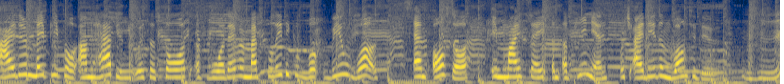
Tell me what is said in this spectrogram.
either make people unhappy with the thought of whatever my political view was, and also it might say an opinion which I didn't want to do. 嗯哼。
